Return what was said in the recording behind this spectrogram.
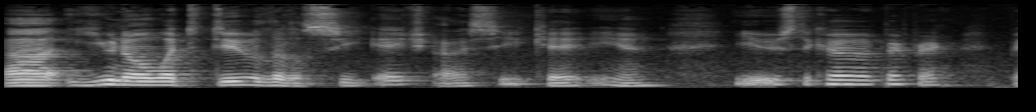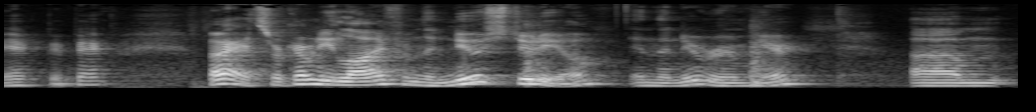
uh, you know what to do. A little C H I C K E N. Use the code. Back, back, back, back, back. All right, so we're coming to you live from the new studio in the new room here. Um,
